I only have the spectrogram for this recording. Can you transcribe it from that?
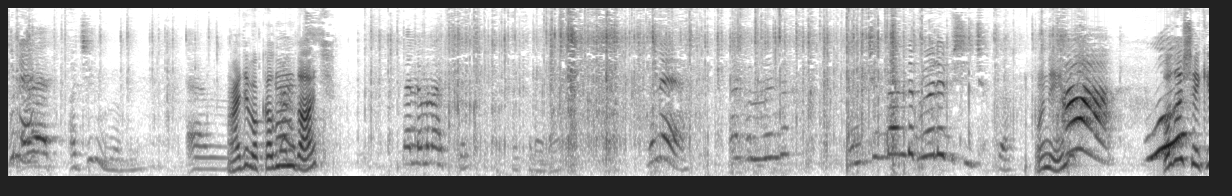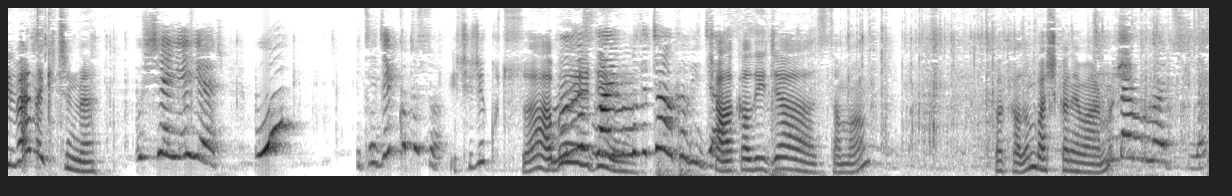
Bu ne? Evet. Açayım mı bunu? Em, Hadi bakalım onu da aç. ben hemen açtım. Bu ne? Ay, bunları... Bunun içinden de böyle bir şey çıktı. O neymiş? Aa, bu, O da şekil vermek için mi? bu şey hayır. Bu içecek kutusu. İçecek kutusu. Ha bu Bununla hediye. slime'ımızı çalkalayacağız. Çalkalayacağız. Tamam. Bakalım başka ne varmış? Ben bunu açayım.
